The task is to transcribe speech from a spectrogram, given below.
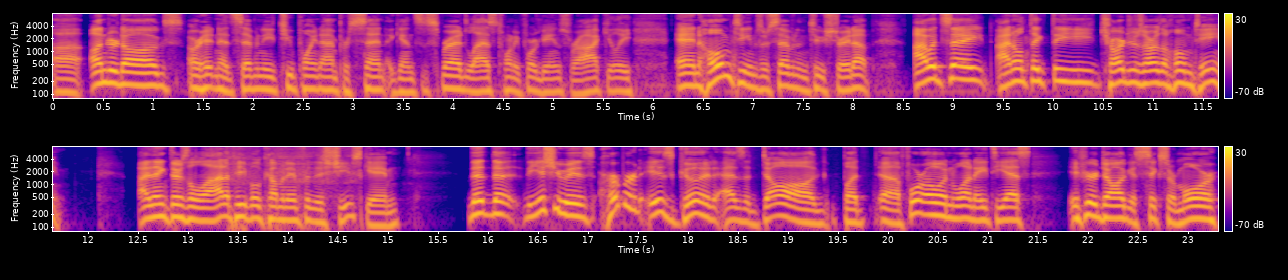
Uh, underdogs are hitting at 72.9% against the spread last 24 games for Hochuli. And home teams are seven and two straight up. I would say I don't think the Chargers are the home team. I think there's a lot of people coming in for this Chiefs game. The the the issue is Herbert is good as a dog, but uh 4 0 and 1 ATS if your dog is 6 or more.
